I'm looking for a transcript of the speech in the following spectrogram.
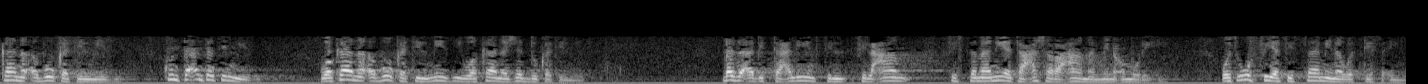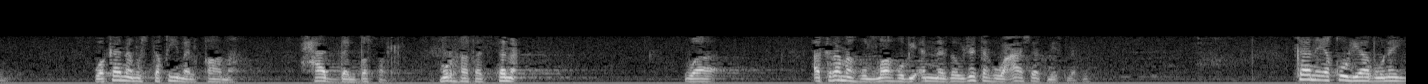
كان أبوك تلميذي كنت أنت تلميذي وكان أبوك تلميذي وكان جدك تلميذي. بدأ بالتعليم في العام في الثمانية عشر عاما من عمره وتوفي في الثامنة والتسعين وكان مستقيم القامة حاد البصر مرهف السمع وأكرمه الله بأن زوجته عاشت مثله. كان يقول يا بني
